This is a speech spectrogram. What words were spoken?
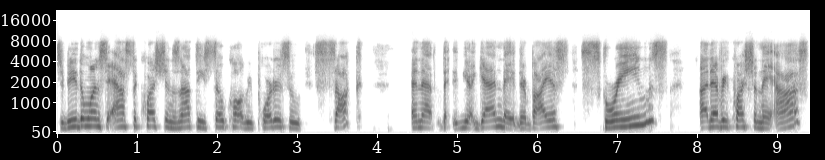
to be the ones to ask the questions, not these so-called reporters who suck. And that again, they their bias screams at every question they ask.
